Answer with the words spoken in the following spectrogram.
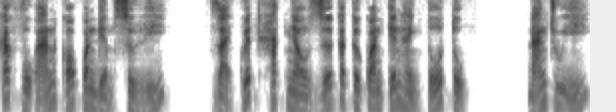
các vụ án có quan điểm xử lý, giải quyết khác nhau giữa các cơ quan tiến hành tố tụng. Đáng chú ý,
